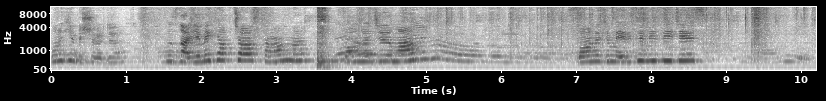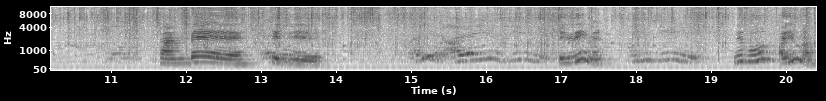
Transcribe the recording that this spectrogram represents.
Bunu kim düşürdü? Kızlar yemek yapacağız tamam mı? Sonracığıma Sonracığıma evi temizleyeceğiz. Pembe kedi. Hayır, ayı değil. Kedi değil mi? Ne bu? Ayı mı?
